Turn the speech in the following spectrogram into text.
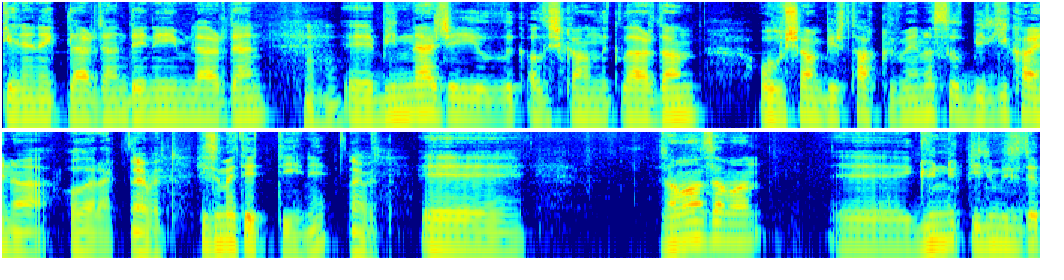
geleneklerden, deneyimlerden, hı hı. E, binlerce yıllık alışkanlıklardan oluşan bir takvime nasıl bilgi kaynağı olarak evet. hizmet ettiğini, evet. e, zaman zaman e, günlük dilimizde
